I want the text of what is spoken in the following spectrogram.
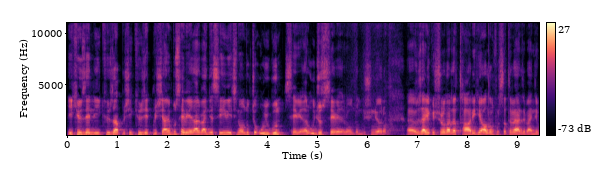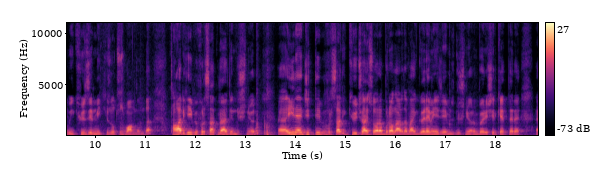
250, 260, 270 yani bu seviyeler bence CV için oldukça uygun seviyeler, ucuz seviyeler olduğunu düşünüyorum. Ee, özellikle şuralarda tarihi alım fırsatı verdi bence bu 220-230 bandında. Tarihi bir fırsat verdiğini düşünüyorum. Ee, yine ciddi bir fırsat. 2-3 ay sonra buralarda ben göremeyeceğimizi düşünüyorum. Böyle şirketlere e,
